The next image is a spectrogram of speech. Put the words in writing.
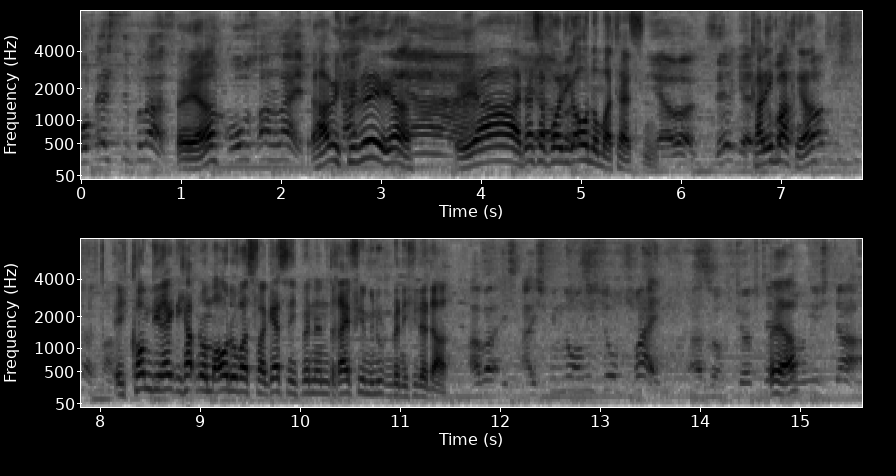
auf ersten Platz. Ja? Von Osan Live. Habe ich Kann- gesehen, ja. Ja, Ja, deshalb Jawohl. wollte ich auch noch mal testen. Jawohl, sehr gerne. Kann ich machen, ja? Ich komme direkt, ich habe nur im Auto was vergessen. Ich bin in drei, vier Minuten bin ich wieder da. Aber ich, ich bin noch nicht so weit. Also Köfte Ja. noch nicht da.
